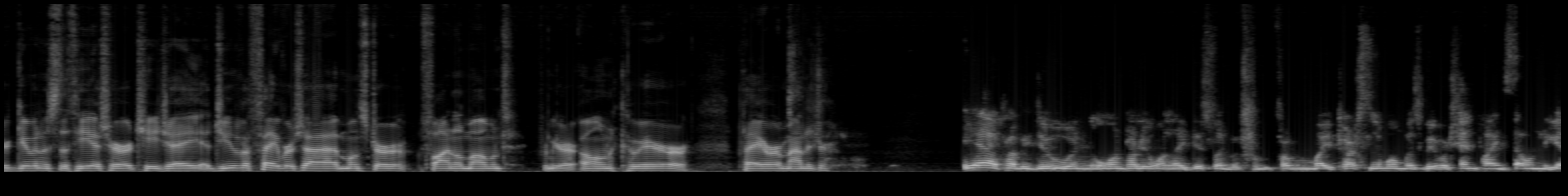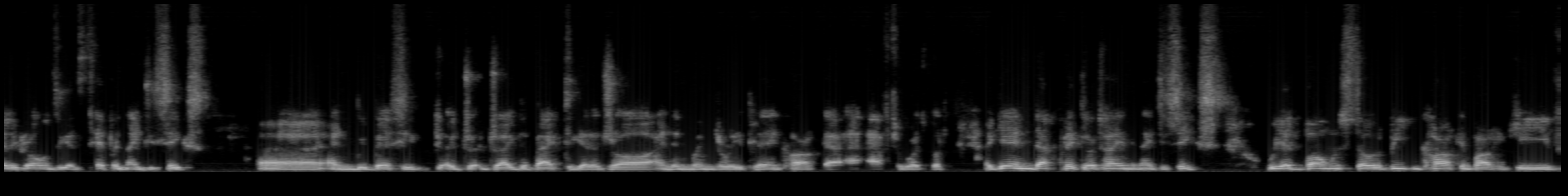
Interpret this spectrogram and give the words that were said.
You're giving us the theatre, TJ. Do you have a favourite uh, Munster final moment from your own career or player or manager? Yeah, I probably do, and one probably won't like this one. But from, from my personal one was we were ten points down in the Gaelic Grounds against Tip in '96, uh, and we basically dragged it back to get a draw and then win the replay in Cork afterwards. But again, that particular time in '96, we had bounced out of beating Cork in Páirc Uí Chaoimh,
